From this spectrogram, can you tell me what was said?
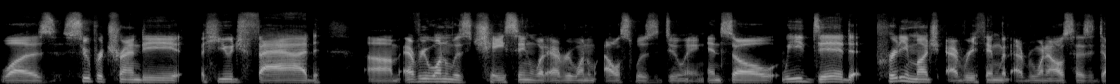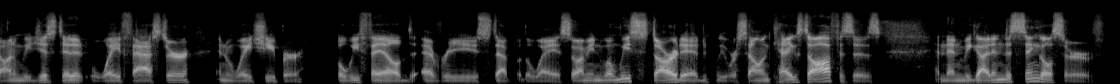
was super trendy, a huge fad um, everyone was chasing what everyone else was doing. And so we did pretty much everything that everyone else has done. We just did it way faster and way cheaper. But we failed every step of the way. So, I mean, when we started, we were selling kegs to offices, and then we got into single serve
